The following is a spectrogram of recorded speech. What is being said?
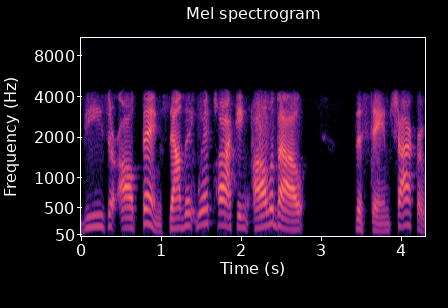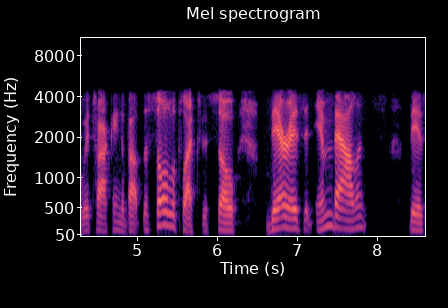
These are all things. Now that we're talking all about the same chakra, we're talking about the solar plexus. So there is an imbalance. There's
